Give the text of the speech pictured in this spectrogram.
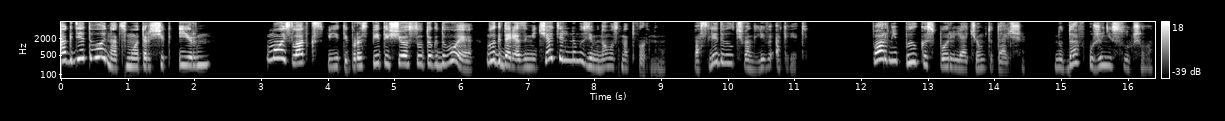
«А где твой надсмотрщик, Ирн?» «Мой сладко спит и проспит еще суток двое, благодаря замечательному земному снотворному», последовал чванливый ответ. Парни пылко спорили о чем-то дальше, но Дав уже не слушала.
